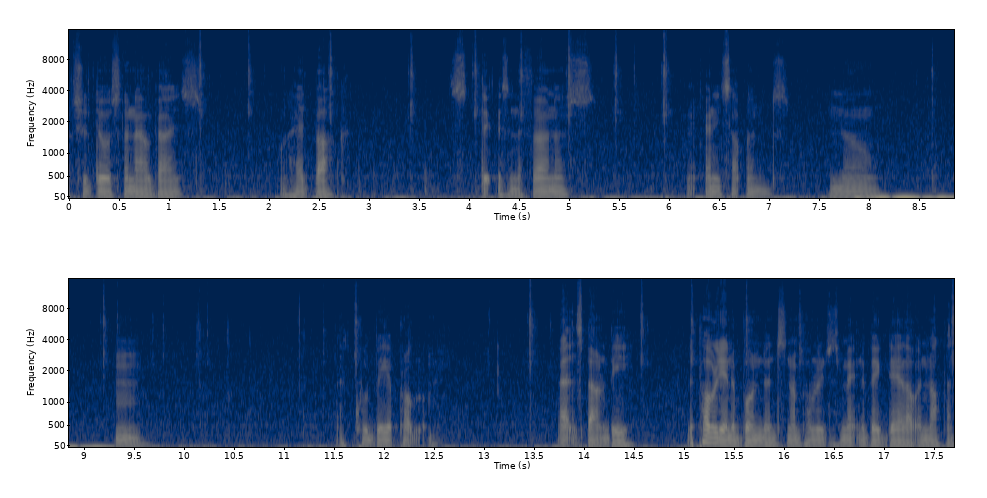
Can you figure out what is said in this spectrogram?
That should do us for now guys. We'll head back. Stick this in the furnace. Any saplings? No. Hmm. That could be a problem. That's bound to be. They're probably in abundance and I'm probably just making a big deal out of nothing.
